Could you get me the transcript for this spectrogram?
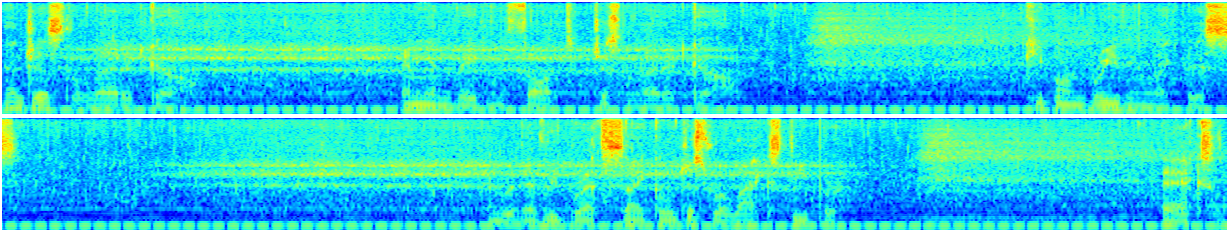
and just let it go. Any invading thought, just let it go. Keep on breathing like this. And with every breath cycle, just relax deeper. Excellent.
